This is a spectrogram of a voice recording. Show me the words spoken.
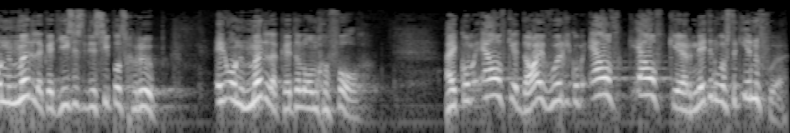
Onmiddellik het Jesus die disippels geroep En onmiddellik het hulle hom gevolg. Hy kom 11 keer, daai woordjie kom 11 11 keer net in hoofstuk 1 voor.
